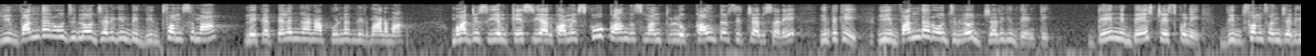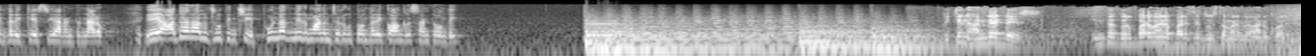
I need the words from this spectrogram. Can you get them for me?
ఈ వంద రోజుల్లో జరిగింది విధ్వంసమా? లేక తెలంగాణ పునర్నిర్మాణమా? మాజీ సీఎం కేసీఆర్ కామెంట్స్కు కాంగ్రెస్ మంత్రులు కౌంటర్స్ ఇచ్చారు సరే. ఇంతకీ ఈ వంద రోజుల్లో జరిగిందేంటి? దేన్ని బేస్ చేసుకుని విధ్వంసం జరిగిందని కేసీఆర్ అంటున్నారు. ఏ ఆధారాలు చూపించి పునర్నిర్మాణం జరుగుతోందని కాంగ్రెస్ అంటోంది? విత్ ఇన్ హండ్రెడ్ డేస్ ఇంత దుర్భరమైన పరిస్థితి చూస్తామని మేము అనుకోలేదు.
